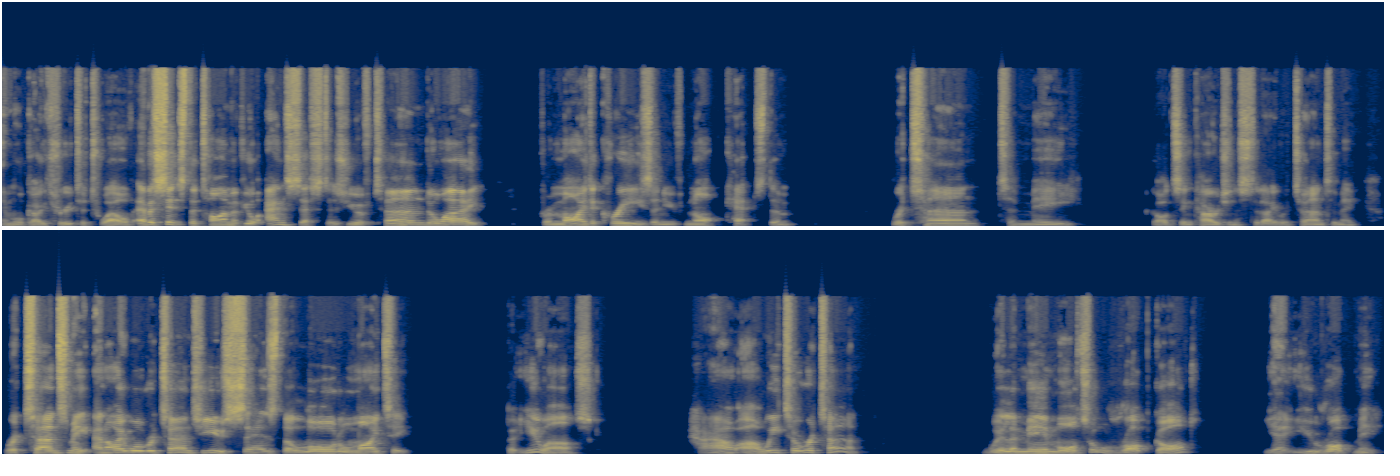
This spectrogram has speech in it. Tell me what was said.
and we'll go through to 12. Ever since the time of your ancestors, you have turned away from my decrees and you've not kept them. Return to me. God's encouraging us today. Return to me. Return to me, and I will return to you, says the Lord Almighty. But you ask, how are we to return? Will a mere mortal rob God? Yet you rob me.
